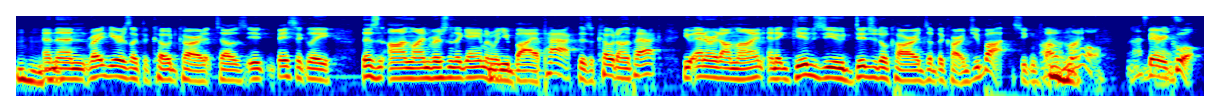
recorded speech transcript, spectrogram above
mm-hmm. and then right here is like the code card it tells you basically there's an online version of the game and when you buy a pack there's a code on the pack you enter it online and it gives you digital cards of the cards you bought so you can play oh, online cool. That's very nice. cool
